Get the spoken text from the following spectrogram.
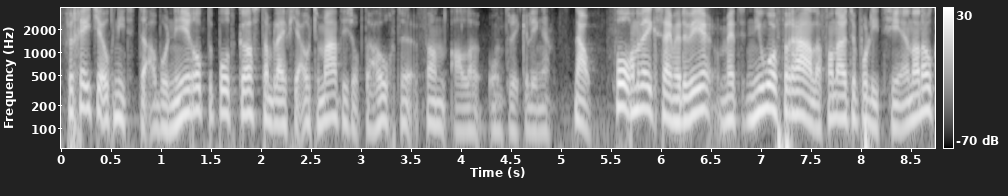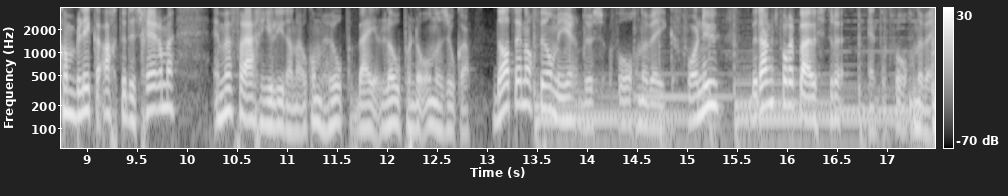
Vergeet je ook niet te abonneren op de podcast, dan blijf je automatisch op de hoogte van alle ontwikkelingen. Nou, volgende week zijn we er weer met nieuwe verhalen vanuit de politie en dan ook een blik achter de schermen. En we vragen jullie dan ook om hulp bij lopende onderzoeken. Dat en nog veel meer, dus volgende week. Voor nu, bedankt voor het luisteren en tot volgende week.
